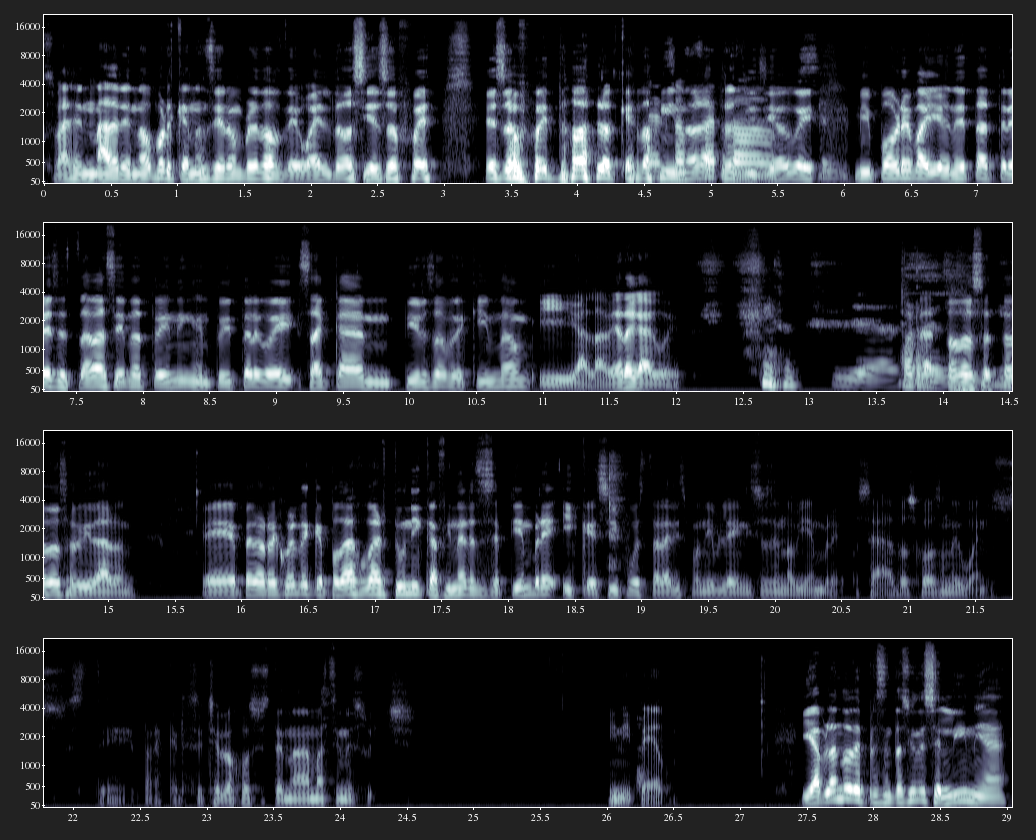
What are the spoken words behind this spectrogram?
pues valen madre, ¿no? Porque anunciaron Breath of the Wild 2 y eso fue, eso fue todo lo que dominó la transmisión, güey. sí. Mi pobre Bayonetta 3 estaba haciendo training en Twitter, güey. Sacan Tears of the Kingdom y a la verga, güey. Yes. O sea, todos, todos se olvidaron. Eh, pero recuerde que podrá jugar Túnica a finales de septiembre y que Sifu estará disponible a inicios de noviembre. O sea, dos juegos muy buenos. Este, para que les eche el ojo si usted nada más tiene Switch. Y ni pedo. Y hablando de presentaciones en línea,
